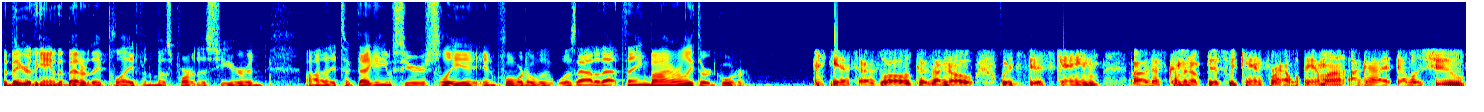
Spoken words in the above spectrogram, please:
The bigger the game, the better they played for the most part this year, and uh, they took that game seriously. And Florida was, was out of that thing by early third quarter. Yes, as well, because I know with this game uh, that's coming up this weekend for Alabama, I got LSU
